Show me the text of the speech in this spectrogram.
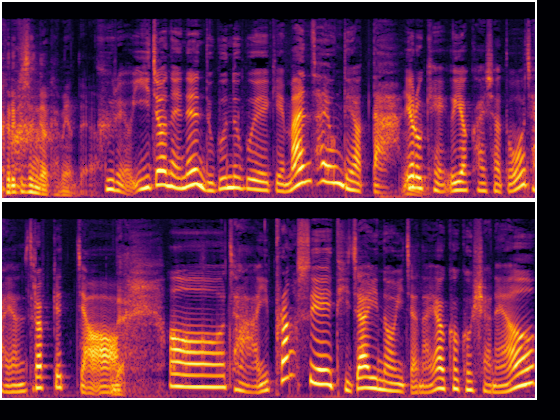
그렇게 생각하면 돼요. 그래요. 이전에는 누구누구에게만 사용되었다. 이렇게 의역하셔도 자연스럽겠죠. 네. 어, 자, 이 프랑스의 디자이너이잖아요. 코코 샤넬.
